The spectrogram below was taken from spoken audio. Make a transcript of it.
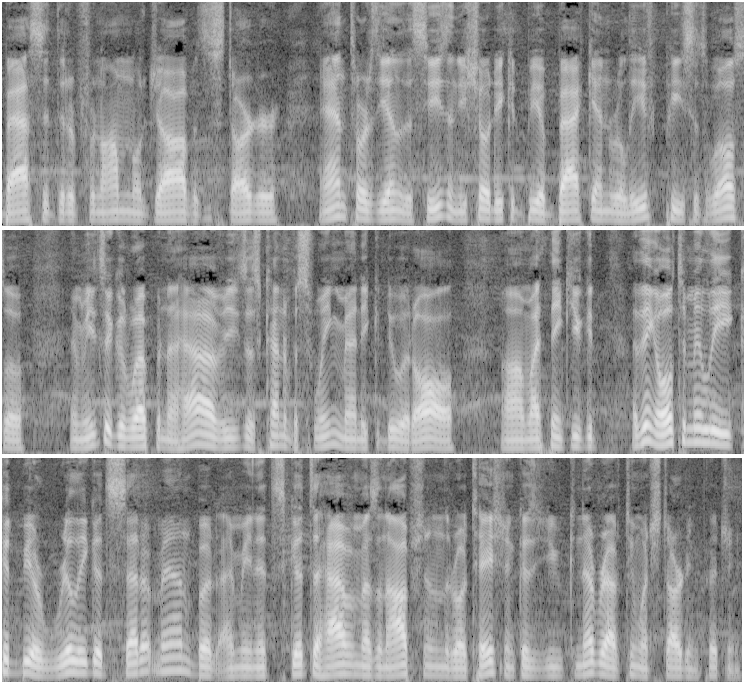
Bassitt did a phenomenal job as a starter, and towards the end of the season, he showed he could be a back end relief piece as well. So I mean, he's a good weapon to have. He's just kind of a swing man; he could do it all. Um, I think you could. I think ultimately he could be a really good setup man, but I mean, it's good to have him as an option in the rotation because you can never have too much starting pitching.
